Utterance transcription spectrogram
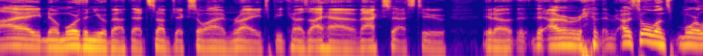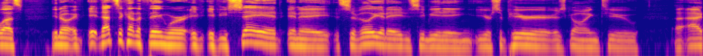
I know more than you about that subject, so I'm right because I have access to. You know, th- th- I remember I was told once, more or less. You know, if, if that's the kind of thing where if, if you say it in a civilian agency meeting, your superior is going to uh,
